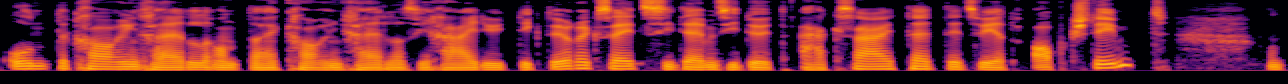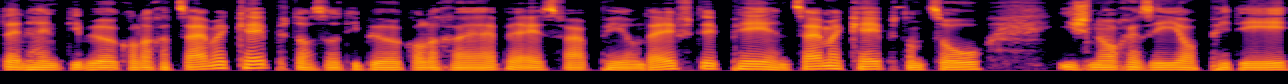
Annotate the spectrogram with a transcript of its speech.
und der Karin Keller und da hat Karin Keller sich eindeutig durchgesetzt, indem sie dort auch gesagt hat, jetzt wird abgestimmt und dann haben die Bürgerlichen zusammengehabt, also die Bürgerlichen eben SVP und FDP haben zusammengehabt und so ist nachher das EAPD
